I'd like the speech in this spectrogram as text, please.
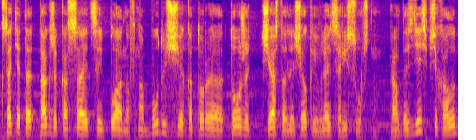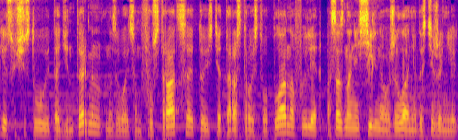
Кстати, это также касается и планов на будущее, которое тоже часто для человека является ресурсным. Правда, здесь в психологии существует один термин, называется он фрустрация, то есть это расстройство планов или осознание сильного желания достижения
